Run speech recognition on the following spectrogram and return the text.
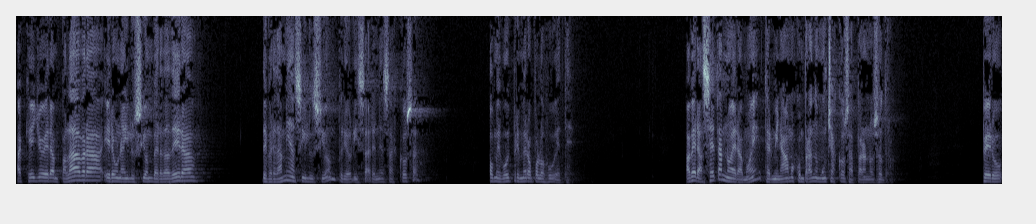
Aquello eran palabras, era una ilusión verdadera. ¿De verdad me hace ilusión priorizar en esas cosas? ¿O me voy primero por los juguetes? A ver, a setas no éramos, ¿eh? Terminábamos comprando muchas cosas para nosotros. Pero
